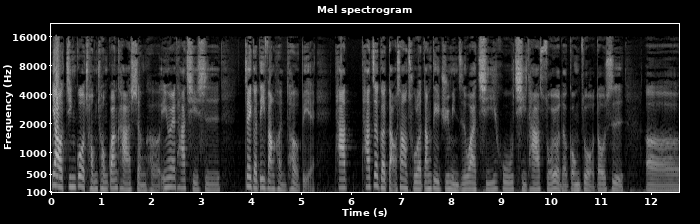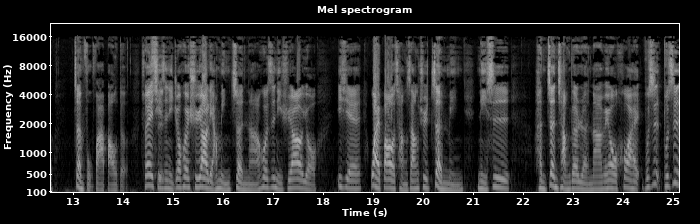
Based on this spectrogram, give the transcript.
要经过重重关卡审核，因为它其实这个地方很特别，它它这个岛上除了当地居民之外，几乎其他所有的工作都是呃政府发包的，所以其实你就会需要良民证啊，或者是你需要有一些外包的厂商去证明你是。很正常的人呐、啊，没有坏，不是不是，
